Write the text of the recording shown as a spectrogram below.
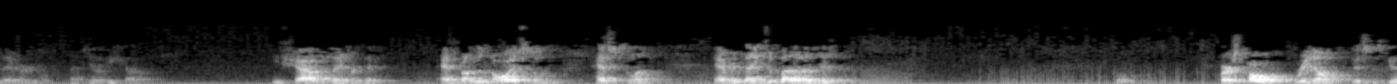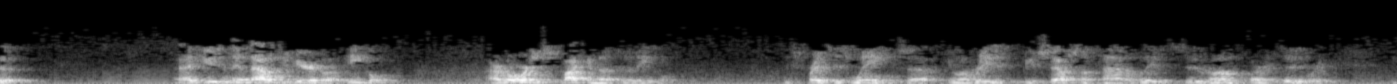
delivered until he comes. He shall deliver them. And from the noisome pestilence, everything's a buzz, isn't it? Verse 4, read on. This is good. Uh, using the analogy here of an eagle. Our Lord is likened unto an eagle. He spreads his wings. Uh, if you want to read it for yourself sometime, I believe it's Deuteronomy 32, where he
